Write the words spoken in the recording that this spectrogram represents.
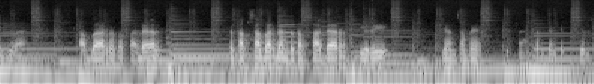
tujuan sabar tetap sadar. Tetap sabar dan tetap sadar diri. Jangan sampai kita terjangkit virus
